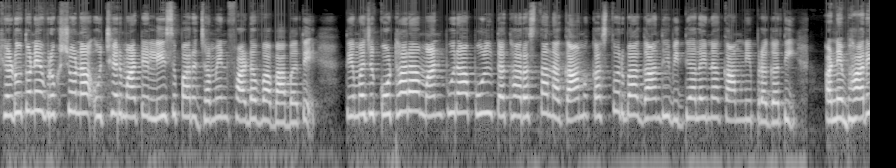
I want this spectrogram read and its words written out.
ખેડૂતોને વૃક્ષોના ઉછેર માટે લીઝ પર જમીન ફાળવવા બાબતે તેમજ કોઠારા, માનપુરા પુલ તથા રસ્તાના કામ, કસ્તુરબા ગાંધી વિદ્યાલયના કામની પ્રગતિ અને ભારે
